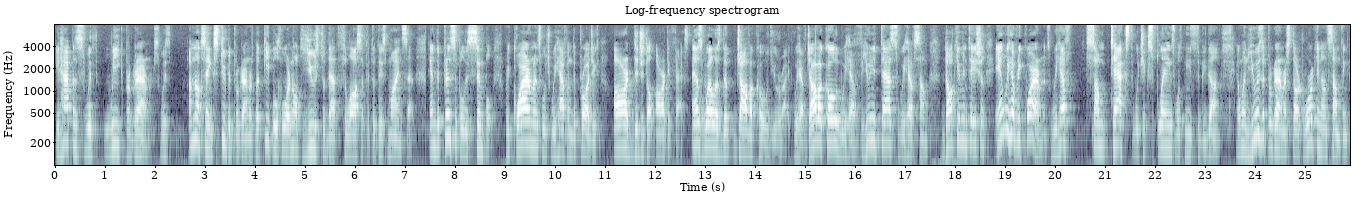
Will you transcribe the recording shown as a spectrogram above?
It happens with weak programmers, with I'm not saying stupid programmers, but people who are not used to that philosophy, to this mindset. And the principle is simple requirements which we have in the project are digital artifacts, as well as the Java code you write. We have Java code, we have unit tests, we have some documentation, and we have requirements. We have some text which explains what needs to be done. And when you as a programmer start working on something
